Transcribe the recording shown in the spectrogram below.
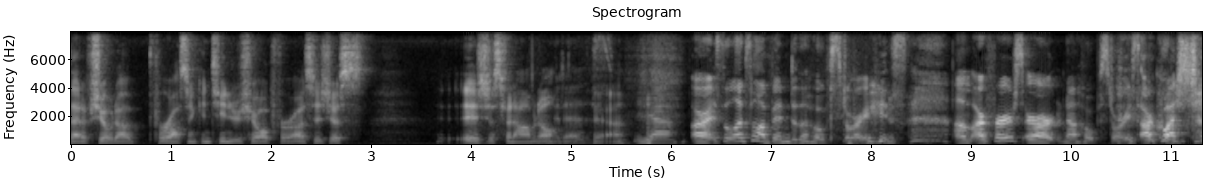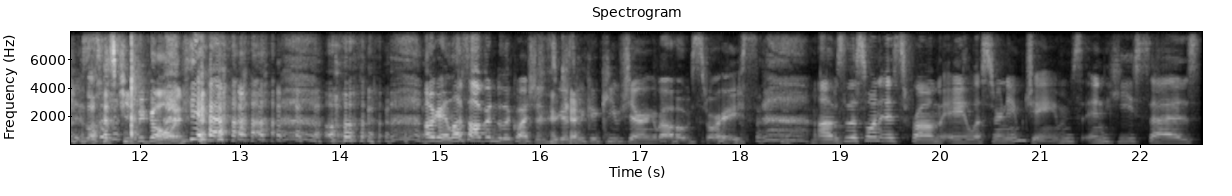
that have showed up for us and continue to show up for us is just is just phenomenal It is. yeah Yeah. All right. So let's hop into the hope stories. Um, our first, or our, not hope stories, our questions. so let's keep it going yeah. okay, let's hop into the questions because Okay. we could keep sharing about hope stories. Um, so this one is from a listener named James, and he says,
